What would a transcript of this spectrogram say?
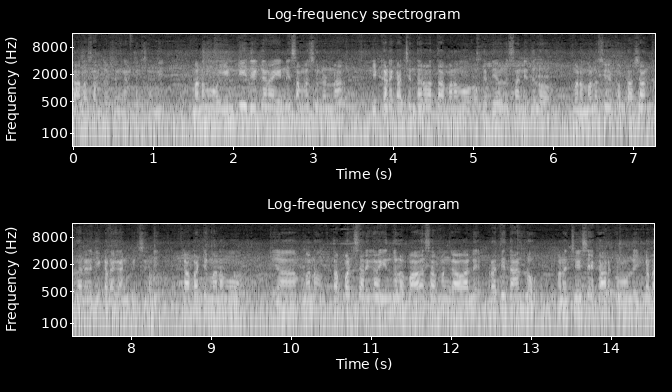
చాలా సంతోషంగా అనిపించింది. మనము ఇంటి దగ్గర ఎన్ని సమస్యలున్నా ఇక్కడికి వచ్చిన తర్వాత మనము ఒక దేవుని సన్నిధిలో మన మనసు యొక్క ప్రశాంతత అనేది ఇక్కడ కనిపించింది. కాబట్టి మనము మనం తప్పనిసరిగా ఇందులో భాగస్వామ్యం కావాలి. ప్రతి దాంట్లో మనం చేసే కార్యక్రమంలో ఇక్కడ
